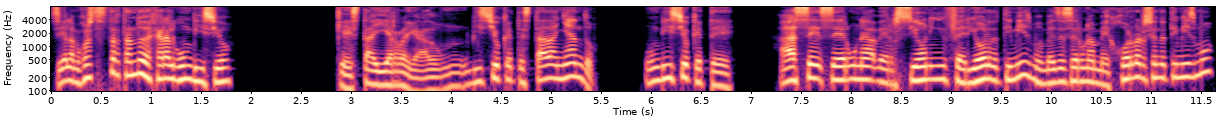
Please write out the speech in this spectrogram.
Sí, a lo mejor estás tratando de dejar algún vicio que está ahí arraigado, un vicio que te está dañando, un vicio que te hace ser una versión inferior de ti mismo. En vez de ser una mejor versión de ti mismo,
